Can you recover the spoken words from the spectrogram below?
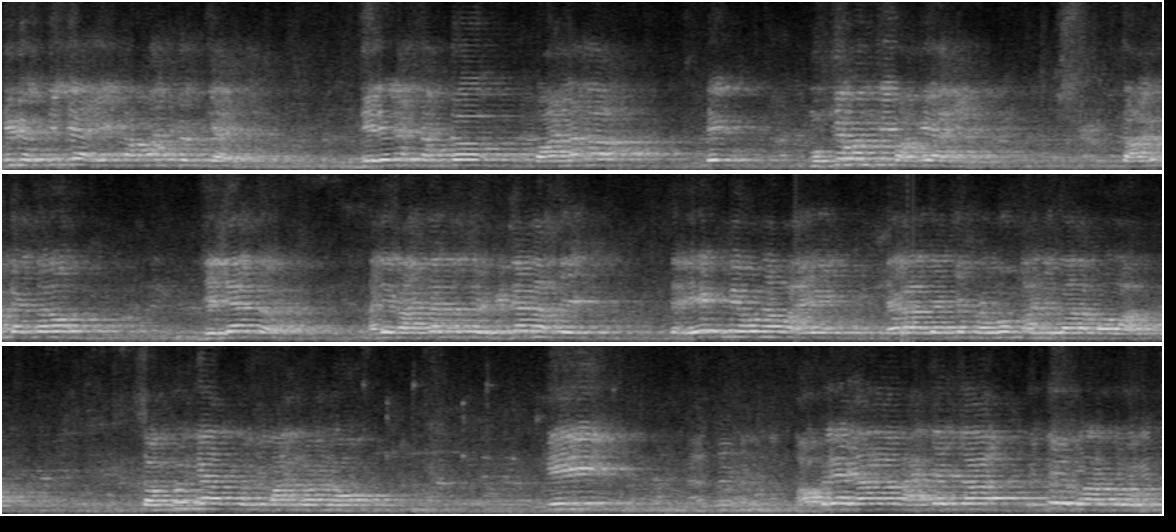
ही व्यक्ती जी आहे कामाची व्यक्ती आहे दिलेले शब्द पाळणारा एक मुख्यमंत्री भावी आहे. तालुक्याचं जिल्ह्याचं आणि राज्याचं जर विजन असेल तर एकमेव नाव आहे त्या राज्याचे प्रमुख अजितदादा पवार समजून घ्या कृषी बांधवांनो की आपल्या या राज्याच्या वित्त विभागाकडून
